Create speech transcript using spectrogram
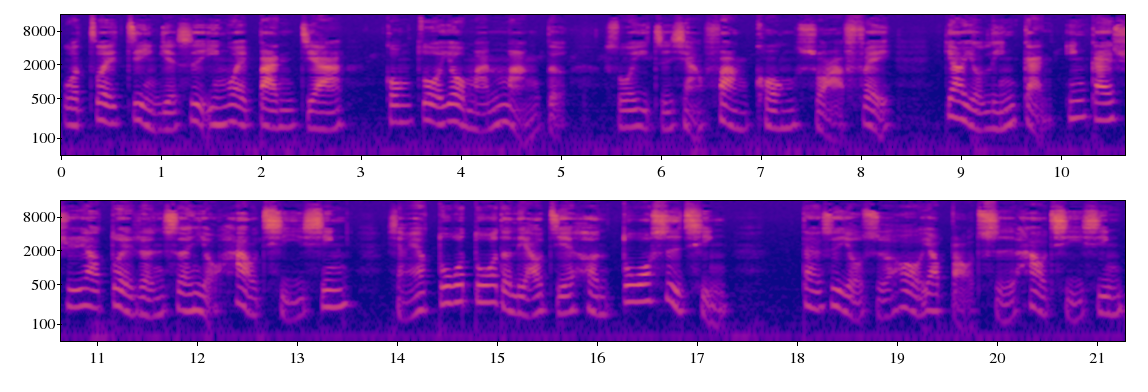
我最近也是因为搬家，工作又蛮忙的，所以只想放空耍废。要有灵感，应该需要对人生有好奇心，想要多多的了解很多事情。但是有时候要保持好奇心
